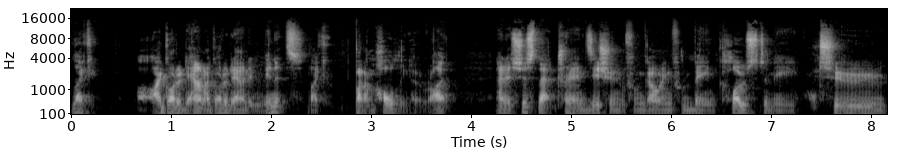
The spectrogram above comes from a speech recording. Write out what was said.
like I got her down. I got her down in minutes. Like, but I'm holding her right, and it's just that transition from going from being close to me to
